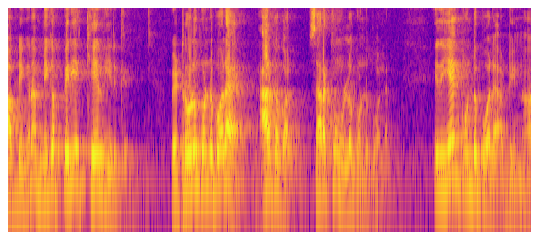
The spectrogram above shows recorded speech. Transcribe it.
அப்படிங்கிற மிகப்பெரிய கேள்வி இருக்குது பெட்ரோலும் கொண்டு போகல ஆல்கஹால் சரக்கும் உள்ளே கொண்டு போகல. இது ஏன் கொண்டு போகல அப்படின்னா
